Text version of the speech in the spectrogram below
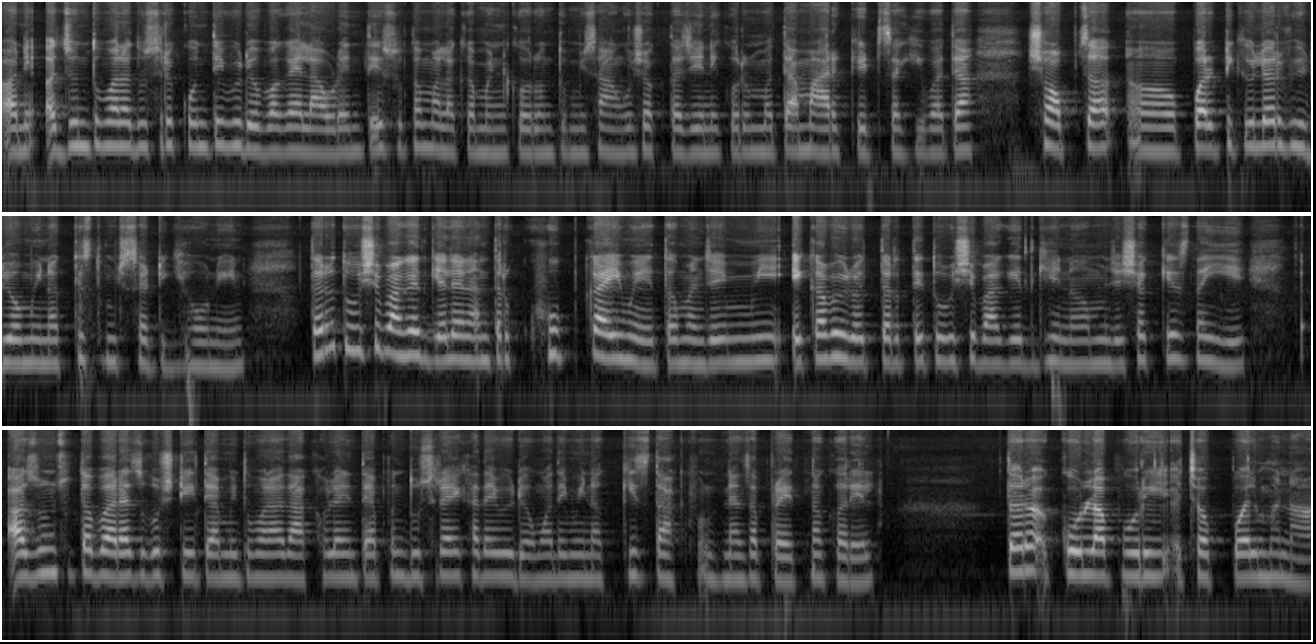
आणि अजून तुम्हाला दुसरे कोणते व्हिडिओ बघायला आवडेल ते सुद्धा मला कमेंट करून तुम्ही सांगू शकता. जेणेकरून मग त्या मार्केटचा किंवा त्या शॉपचा पर्टिक्युलर व्हिडिओ मी नक्कीच तुमच्यासाठी घेऊन येईन. तर तुळशीबागेत गेल्यानंतर खूप काही मिळतं. म्हणजे मी एका व्हिडिओत तर ते तुळशीबागेत घेणं म्हणजे शक्यच नाही आहे तर अजूनसुद्धा बऱ्याच गोष्टी त्या मी तुम्हाला दाखवल्या आणि त्या पण दुसऱ्या एखाद्या व्हिडिओमध्ये मी नक्कीच दाखवण्याचा प्रयत्न करेल. तर कोल्हापुरी चप्पल म्हणा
